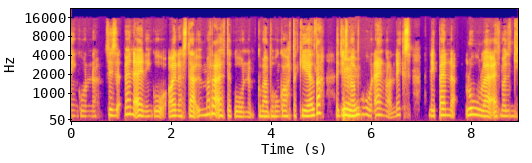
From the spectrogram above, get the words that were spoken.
niin kun, siis Ben ei niin kun aina sitä ymmärrä, että kun, kun mä puhun kahta kieltä, että jos mm. mä puhun englanniksi, niin Ben luulee, että mä jotenkin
